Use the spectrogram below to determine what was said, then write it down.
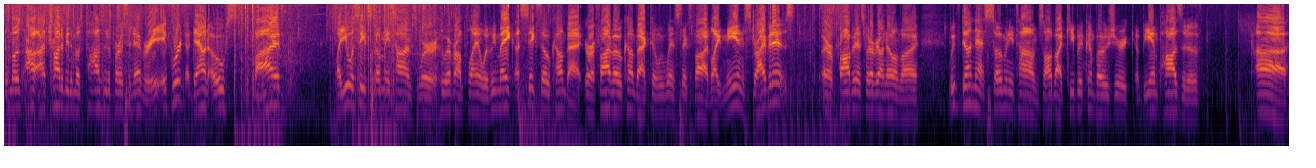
the most. I, I try to be the most positive person ever. If we're down 0-5, like you will see so many times where whoever I'm playing with, we make a 6-0 comeback or a 5-0 comeback till we win 6-5. Like me and Strividence or Providence, whatever y'all know them by. We've done that so many times. All about keeping composure, being positive. Uh,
